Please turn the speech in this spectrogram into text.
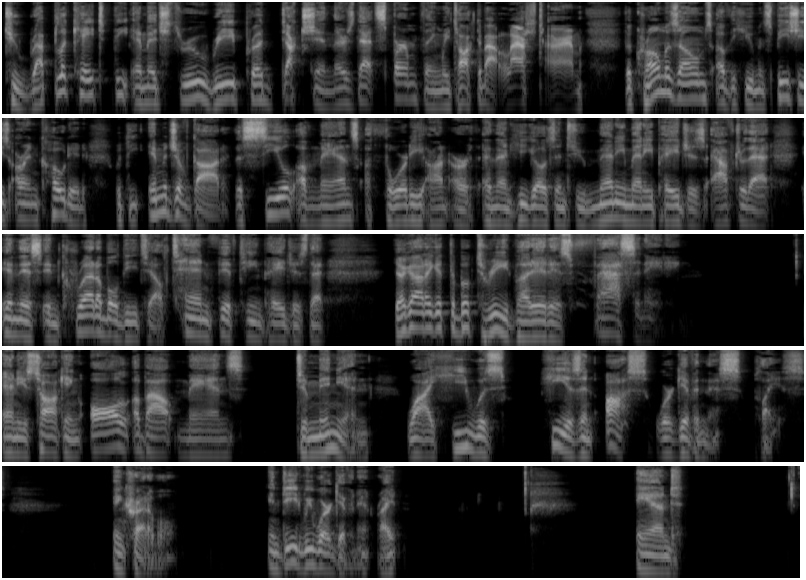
to replicate the image through reproduction. There's that sperm thing we talked about last time. The chromosomes of the human species are encoded with the image of God, the seal of man's authority on earth. And then he goes into many, many pages after that in this incredible detail, 10, 15 pages that you gotta get the book to read, but it is fascinating. And he's talking all about man's dominion, why he was he is in us. We're given this place. Incredible. Indeed, we were given it, right? And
